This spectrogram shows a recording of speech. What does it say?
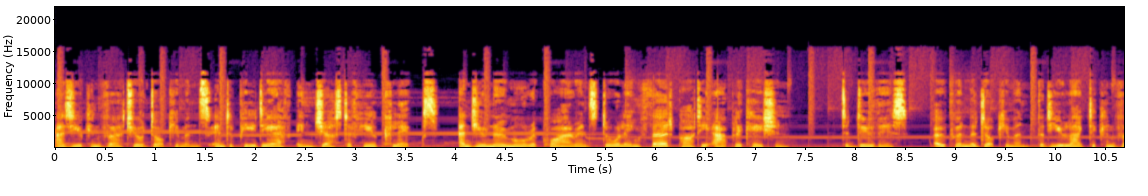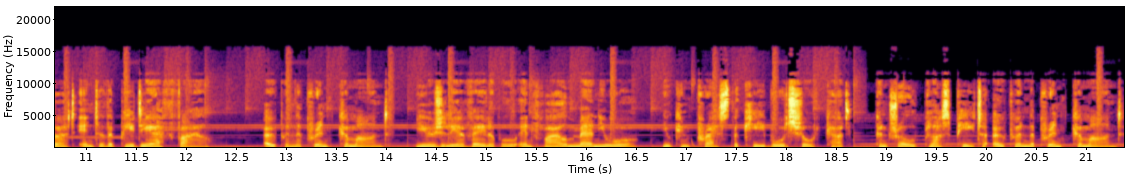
as you convert your documents into PDF in just a few clicks and you no more require installing third-party application. To do this, open the document that you like to convert into the PDF file. Open the print command, usually available in file menu or, you can press the keyboard shortcut, Ctrl plus P to open the print command.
